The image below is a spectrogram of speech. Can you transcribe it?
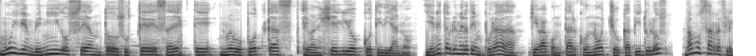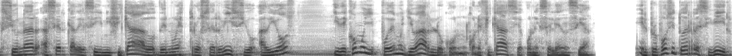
Muy bienvenidos sean todos ustedes a este nuevo podcast Evangelio Cotidiano. Y en esta primera temporada, que va a contar con ocho capítulos, vamos a reflexionar acerca del significado de nuestro servicio a Dios y de cómo podemos llevarlo con, con eficacia, con excelencia. El propósito es recibir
